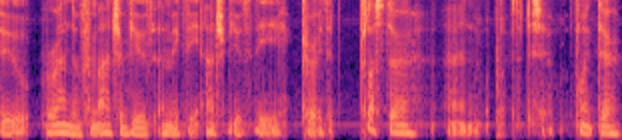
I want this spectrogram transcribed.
to random from attributes and make the attribute the curated cluster, and point there.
